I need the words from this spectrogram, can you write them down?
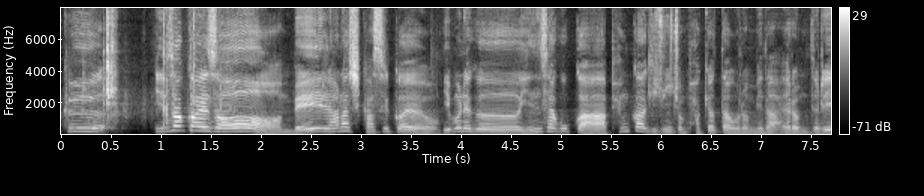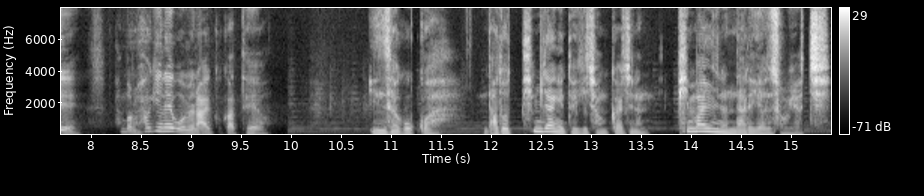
그 인사과에서 매일 하나씩 갔을 거예요. 이번에 그 인사고과 평가 기준이 좀 바뀌었다고 그럽니다. 여러분들이 한번 확인해 보면 알 것 같아요. 인사고과 나도 팀장이 되기 전까지는 피말리는 날의 연속이었지.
